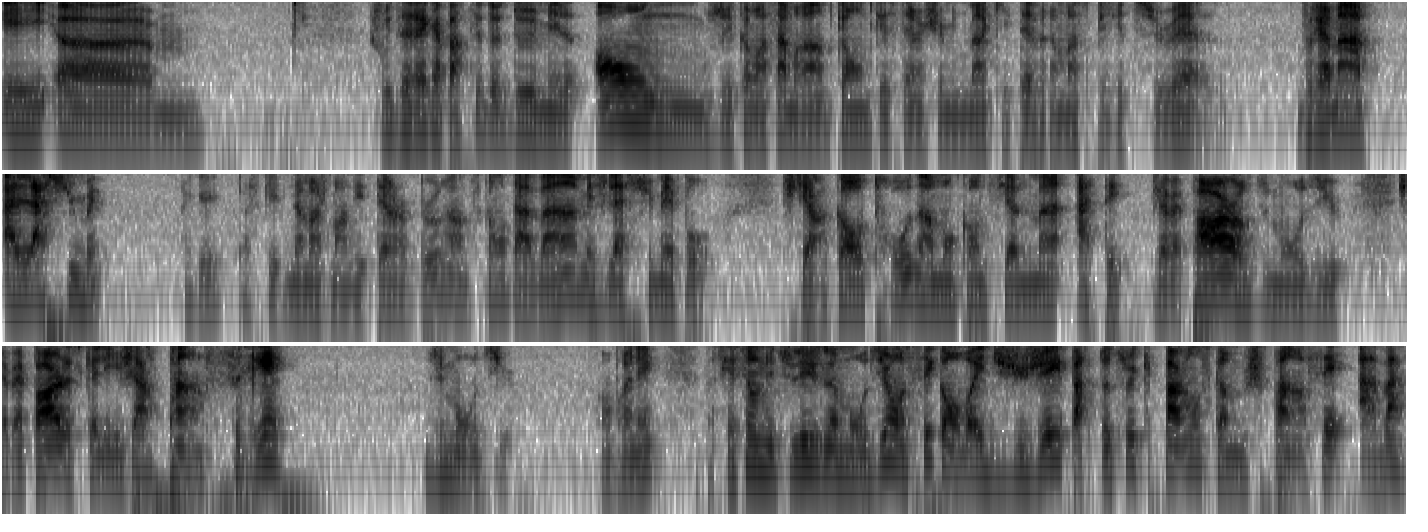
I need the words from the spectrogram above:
Et je vous dirais qu'à partir de 2011, j'ai commencé à me rendre compte que c'était un cheminement qui était vraiment spirituel. Vraiment à l'assumer. Parce qu'évidemment, je m'en étais un peu rendu compte avant, mais je l'assumais pas. J'étais encore trop dans mon conditionnement athée. J'avais peur du mot Dieu. J'avais peur de ce que les gens penseraient du mot Dieu. Comprenez? Parce que si on utilise le mot Dieu, on sait qu'on va être jugé par tous ceux qui pensent comme je pensais avant.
